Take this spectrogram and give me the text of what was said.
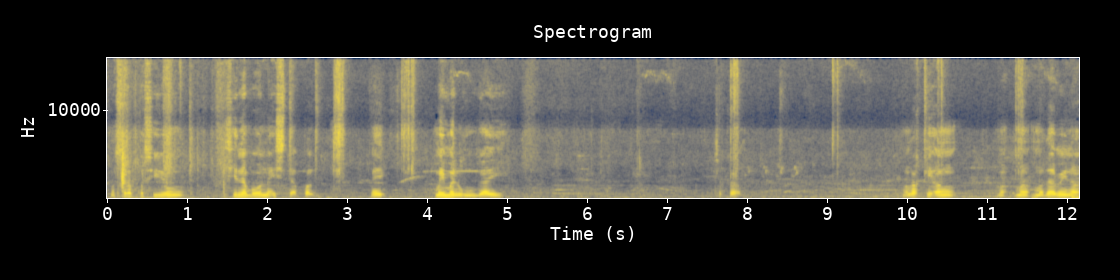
Masarap kasi yung sinabaw na isda pag may, may malunggay. Tsaka, malaki ang, ma, ma, madami na,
